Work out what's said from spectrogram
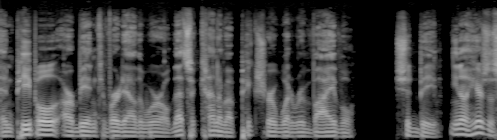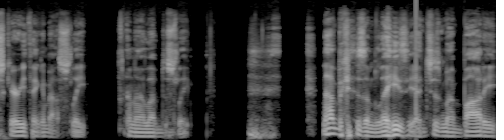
and people are being converted out of the world. That's a kind of a picture of what a revival should be. You know, here's a scary thing about sleep, and I love to sleep. Not because I'm lazy, it's just my body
